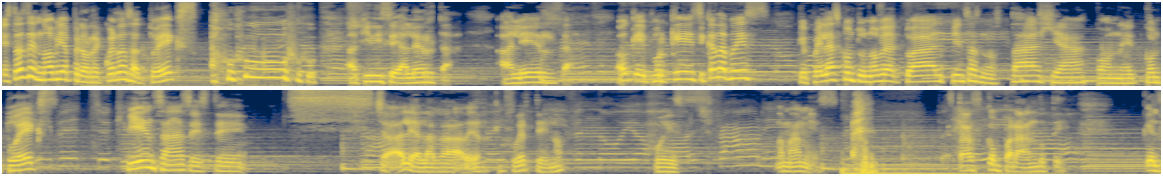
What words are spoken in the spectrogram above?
estás de novia pero recuerdas a tu ex. aquí dice alerta, alerta. Ok, ¿por qué? Si cada vez que peleas con tu novia actual piensas nostalgia, con, con tu ex, piensas, este... Chale, a gaber, qué fuerte, ¿no? Pues... No mames. estás comparándote el,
